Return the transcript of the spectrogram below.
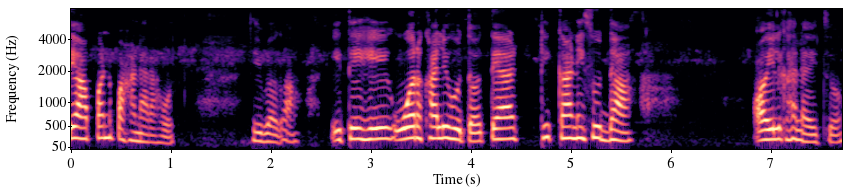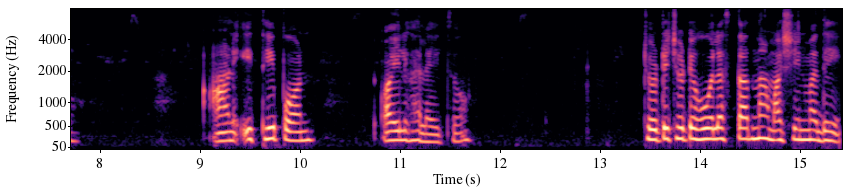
ते आपण पाहणार आहोत. हे बघा इथे हे वर खाली होतं. त्या ठिकाणीसुद्धा ऑइल घालायचं. आणि इथे पण ऑइल घालायचं. छोटे छोटे होल असतात ना मशीनमध्ये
